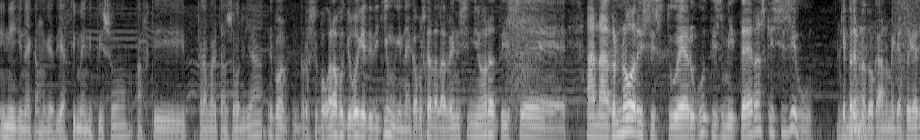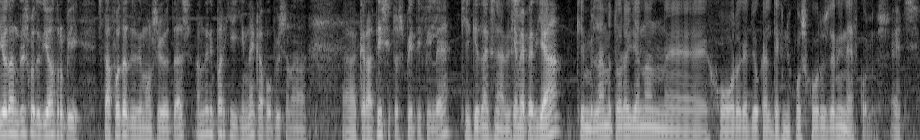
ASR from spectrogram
είναι η γυναίκα μου, γιατί αυτή μένει πίσω, αυτή τραβάει τα ζόρια. Λοιπόν, προσυπογράφω και εγώ για τη δική μου γυναίκα. Όπως καταλαβαίνεις, είναι η ώρα της ε, αναγνώρισης του έργου της μητέρας και συζύγου. Και πρέπει να το κάνουμε και αυτό. Γιατί όταν βρίσκονται δύο άνθρωποι στα φώτα της δημοσιότητας, αν δεν υπάρχει η γυναίκα από πίσω να ε, κρατήσει το σπίτι, φιλέ, Και κοίταξε να δεις. και με παιδιά, Και μιλάμε τώρα για έναν ε, χώρο, γιατί ο καλλιτεχνικός χώρος δεν είναι εύκολος. έτσι.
